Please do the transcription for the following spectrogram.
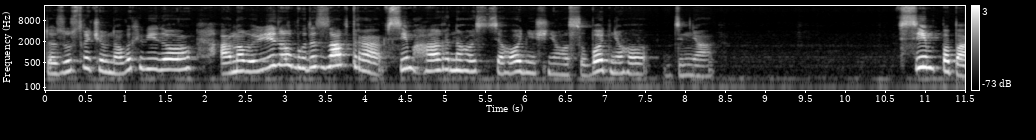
До зустрічі в нових відео. А нове відео буде завтра. Всім гарного сьогоднішнього суботнього дня. Всім па-па!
